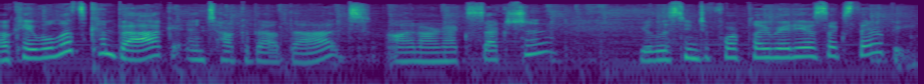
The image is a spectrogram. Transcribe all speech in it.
Okay, well, let's come back and talk about that on our next section. You're listening to Foreplay Radio Sex Therapy.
